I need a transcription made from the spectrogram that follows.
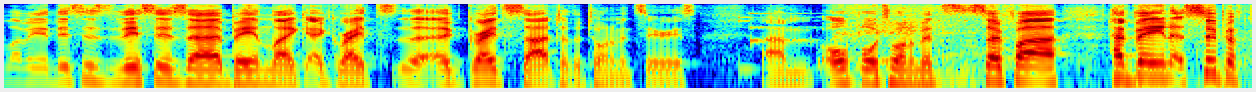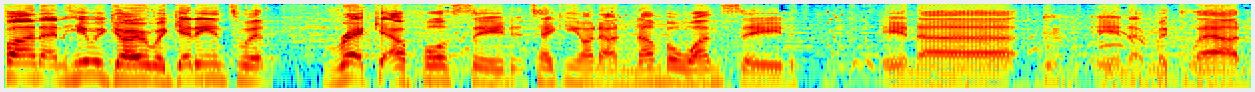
I'm loving it. This is this has uh, been like a great a great start to the tournament series. Um, all four tournaments so far have been super fun, and here we go. We're getting into it. Rek, our fourth seed, taking on our number one seed in uh, in McCloud.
